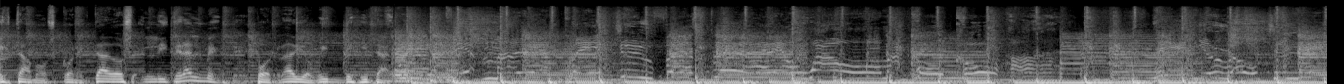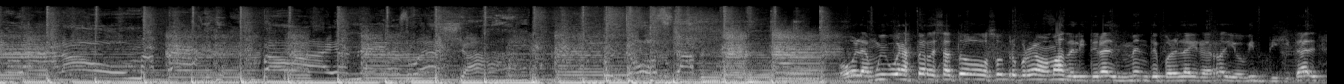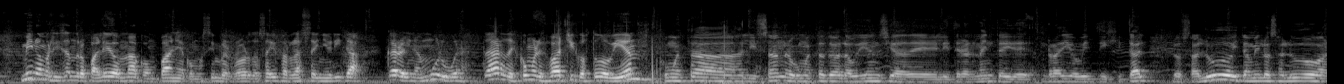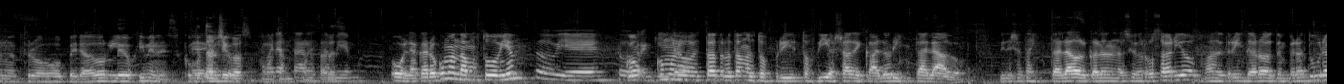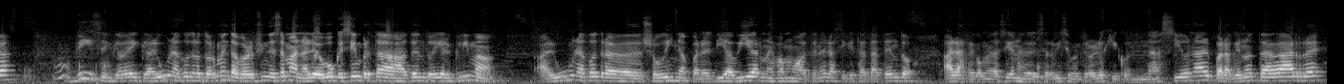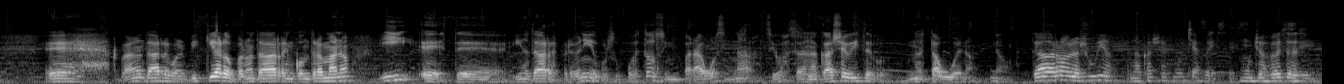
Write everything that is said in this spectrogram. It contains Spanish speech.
Estamos conectados literalmente por Radio Bit Digital. Buenas tardes a todos. Otro programa más de Literalmente por el aire de Radio Bit Digital. Mi nombre es Lisandro Paleo, me acompaña como siempre Roberto Seifer, la señorita Carolina Moore. Buenas tardes, ¿cómo les va chicos? ¿Todo bien? ¿Cómo está Lisandro? ¿Cómo está toda la audiencia de Literalmente y de Radio Bit Digital? Los saludo y también los saludo a nuestro operador Leo Jiménez. ¿Cómo Eh, están chicos? Buenas tardes tardes. también. Hola, Caro, ¿cómo andamos? ¿Todo bien? Todo bien, todo ¿Cómo, tranquilo. cómo lo está tratando estos, estos días ya de calor instalado? Viste, ya está instalado el calor en la ciudad de Rosario, más de 30 grados de temperatura. Dicen que hay que alguna que otra tormenta para el fin de semana. Leo, vos que siempre estás atento ahí al clima, alguna que otra llovizna para el día viernes vamos a tener, así que estate atento a las recomendaciones del Servicio Meteorológico Nacional para que no te agarre. eh, para no te agarre con el pie izquierdo, para no te agarre en contramano y este y no te agarres prevenido, por supuesto, sin paraguas, sin nada. Si vas a estar en la calle, viste, no está bueno. No, ¿Te ha agarrado la lluvia en la calle? muchas veces. Muchas veces. Sí.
